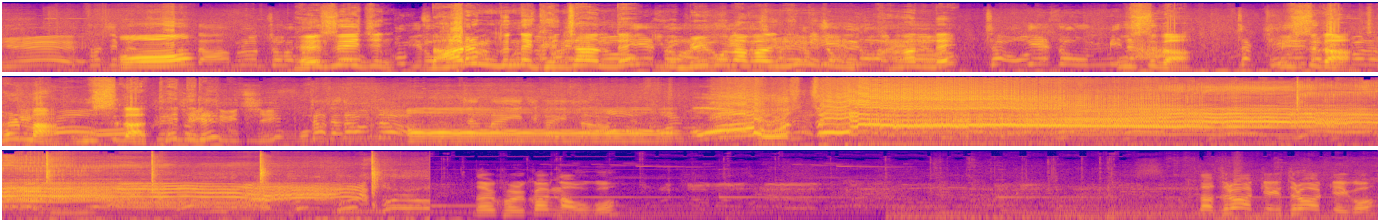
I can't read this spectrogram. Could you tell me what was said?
예. 어? 그렇죠. 배수해진 나름 근데 괜찮은데 이거 밀고 나가는 힘이 좀 강한데. 우스가 우스가 설마? 우스가 테드를. 어어어어어 우스야 나 걸각 나오고. 나 들어갈게 들어갈게 이거.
